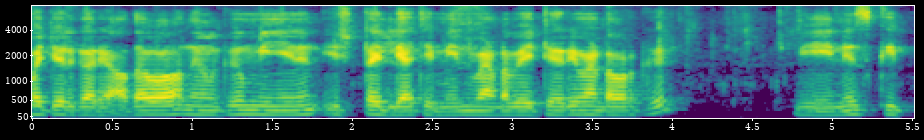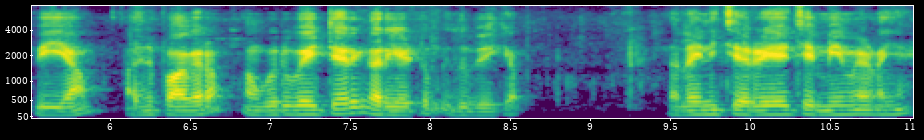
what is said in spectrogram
പറ്റിയ ഒരു കറി അഥവാ നിങ്ങൾക്ക് മീൻ ഇഷ്ടമില്ല ചെമ്മീൻ വേണ്ട വെജിറ്റേറിയൻ വേണ്ടവർക്ക് മീൻ സ്കിപ്പ് ചെയ്യാം. അതിന് പകരം നമുക്കൊരു വെജിറ്റേറിയൻ കറിയായിട്ടും ഇത് ഉപയോഗിക്കാം. അല്ല ഇനി ചെറിയ ചെമ്മീൻ വേണമെങ്കിൽ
